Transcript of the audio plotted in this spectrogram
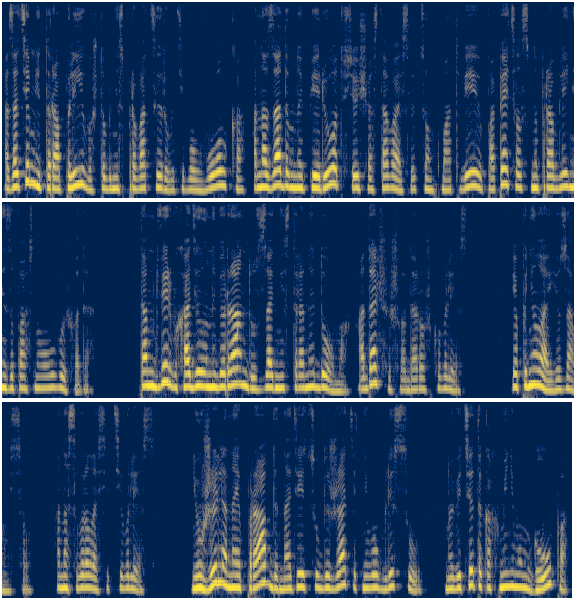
А затем неторопливо, чтобы не спровоцировать его волка, она задом наперед, все еще оставаясь лицом к Матвею, попятилась в направлении запасного выхода. Там дверь выходила на веранду с задней стороны дома, а дальше шла дорожка в лес. Я поняла ее замысел. Она собралась идти в лес. Неужели она и правда надеется убежать от него в лесу? Но ведь это как минимум глупо.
